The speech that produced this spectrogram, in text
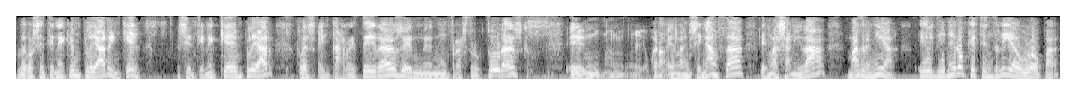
luego se tiene que emplear en qué? se tiene que emplear pues en carreteras, en, infraestructuras, en, bueno, en la enseñanza, en la sanidad. Madre mía, el dinero que tendría Europa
